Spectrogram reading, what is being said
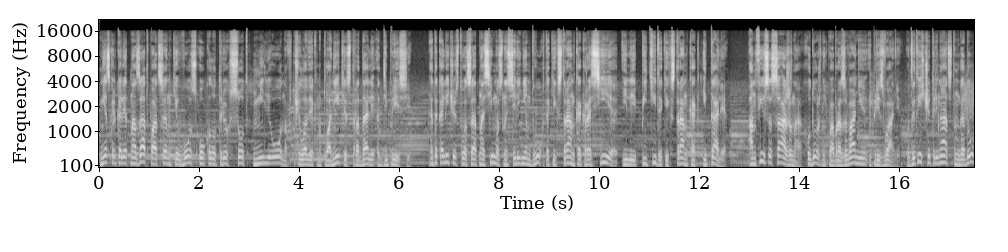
Несколько лет назад, по оценке ВОЗ, около 300 миллионов человек на планете страдали от депрессии. Это количество соотносимо с населением двух таких стран, как Россия, или пяти таких стран, как Италия. Анфиса Сажина, художник по образованию и призванию. В 2013 году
